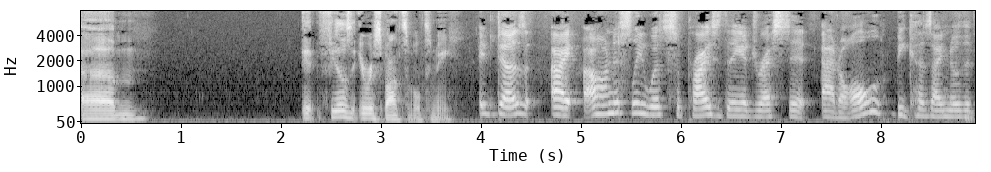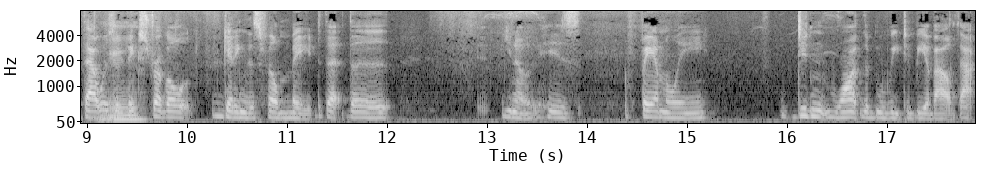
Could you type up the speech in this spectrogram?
um it feels irresponsible to me. It does. I honestly was surprised they addressed it at all because I know that that was a big struggle getting this film made. That the, you know, his family didn't want the movie to be about that,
